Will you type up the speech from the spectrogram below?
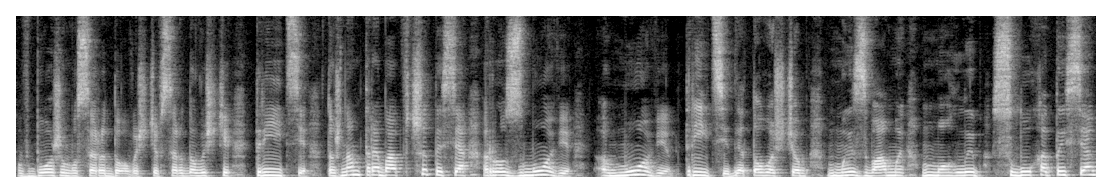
в Божому середовищі, в середовищі трійці. Тож нам треба вчитися розмові, е, мові трійці для того, щоб ми з вами могли б слухатися е,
